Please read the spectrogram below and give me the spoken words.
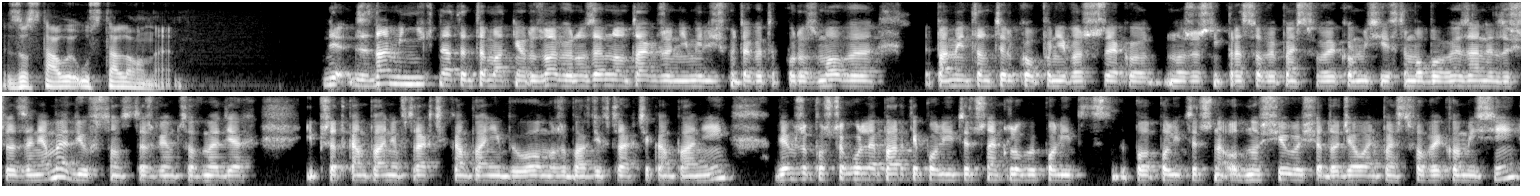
zostały ustalone? Nie, z nami nikt na ten temat nie rozmawiał. No ze mną także nie mieliśmy tego typu rozmowy. Pamiętam tylko, ponieważ jako no, rzecznik prasowy Państwowej Komisji jestem obowiązany do śledzenia mediów, stąd też wiem, co w mediach i przed kampanią, w trakcie kampanii było, może bardziej w trakcie kampanii. Wiem, że poszczególne partie polityczne, kluby polityczne odnosiły się do działań Państwowej Komisji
